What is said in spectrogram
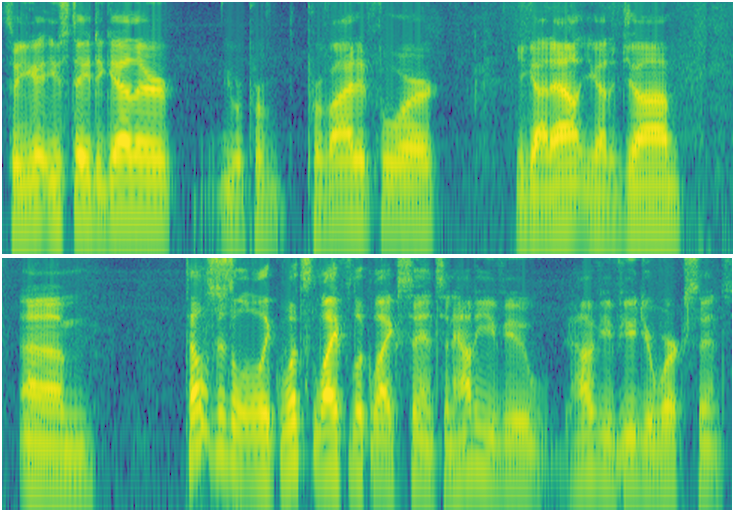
So you you stayed together. You were pro- provided for. You got out. You got a job. Um, tell us just little, like what's life look like since, and how do you view how have you viewed your work since?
